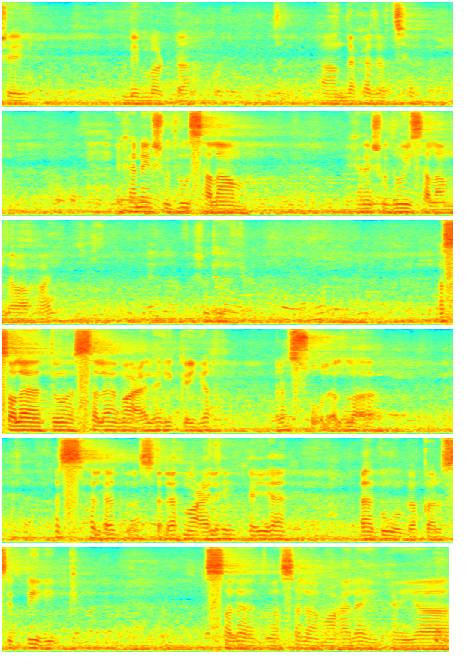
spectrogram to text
সেই মেম্বারটা দেখা যাচ্ছে। এখানে শুধু সালাম, এখানে শুধুই সালাম দেওয়া হয়। শুধু আসসালাতু আসসালামু আলাইকা ইয়া রাসূলুল্লাহ। الصلاة والسلام عليك يا أبو بكر الصديق. الصلاة والسلام عليك يا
